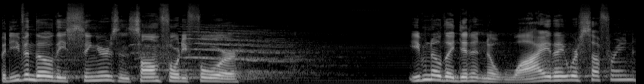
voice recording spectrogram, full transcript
But even though these singers in Psalm 44, even though they didn't know why they were suffering,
